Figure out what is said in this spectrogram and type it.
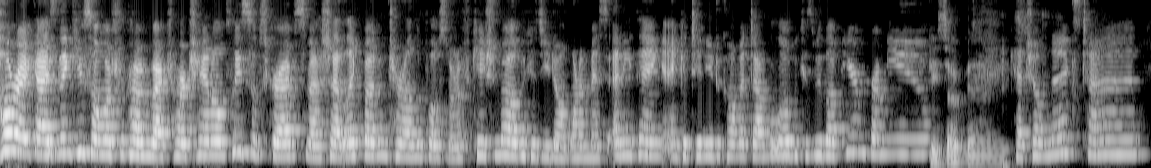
All right, guys, thank you so much for coming back to our channel. Please subscribe, smash that like button, turn on the post notification bell because you don't want to miss anything, and continue to comment down below because we love hearing from you. Peace out, guys. Catch y'all next time.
